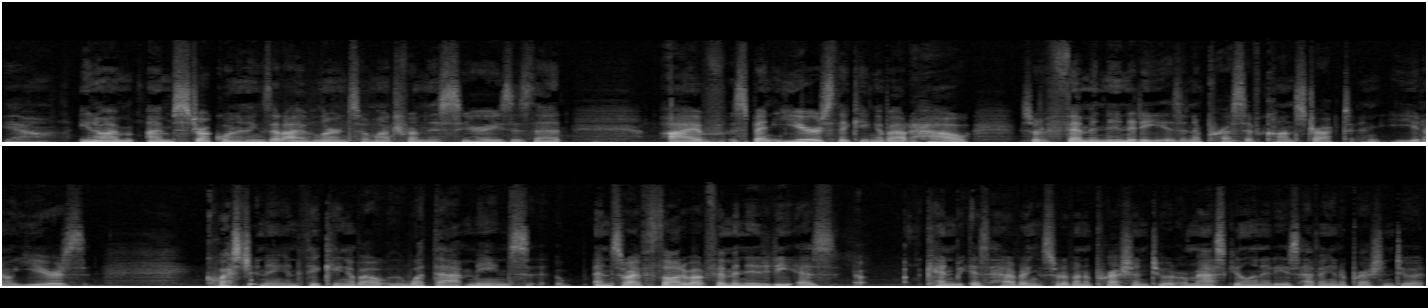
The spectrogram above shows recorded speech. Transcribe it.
Yeah. You know, I'm I'm struck one of the things that I've learned so much from this series is that I've spent years thinking about how sort of femininity is an oppressive construct and you know, years questioning and thinking about what that means. And so I've thought about femininity as can be is having sort of an oppression to it, or masculinity as having an oppression to it.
